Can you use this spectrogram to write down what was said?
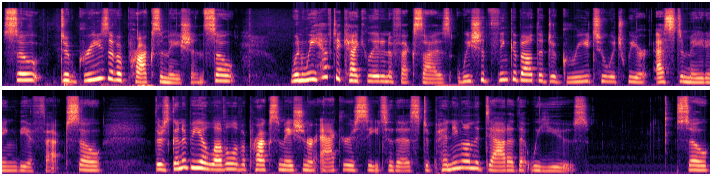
So degrees of approximation. So when we have to calculate an effect size, we should think about the degree to which we are estimating the effect. So there's going to be a level of approximation or accuracy to this depending on the data that we use. So,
